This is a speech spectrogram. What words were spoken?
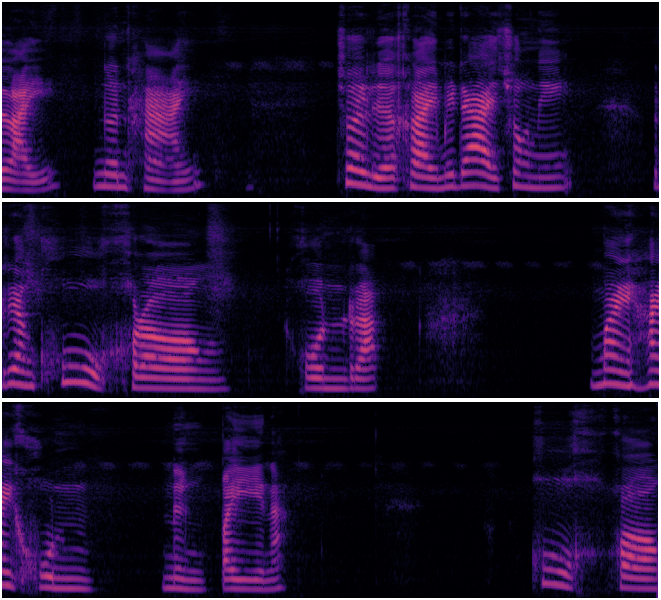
ไหล เงินหาย ช่วยเหลือใครไม่ได้ช่วงนี้ เรื่องคู่ครอง คนรัก ไม่ให้คุณหนึ่งปีนะ คู่ครอง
